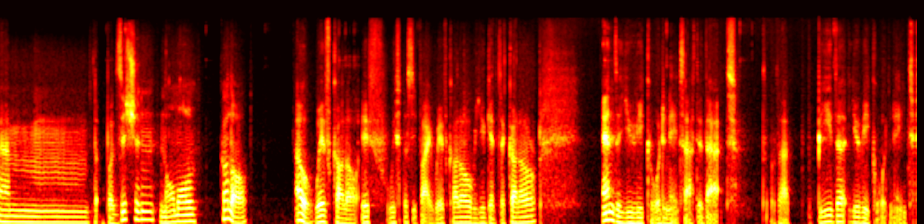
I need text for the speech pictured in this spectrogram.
Um, the position, normal, color, Oh, with color. If we specify with color, you get the color and the UV coordinates after that. So that would be the UV coordinate.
